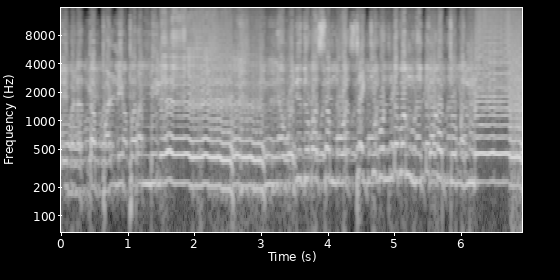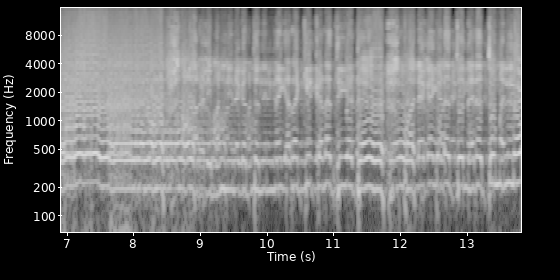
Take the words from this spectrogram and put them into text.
ഇവിടത്തെ പള്ളിപ്പറമ്പിൽ ഒരു ദിവസം ഒറ്റയ്ക്ക് കൊണ്ടുവന്ന് കിടത്തുമല്ലോ. ആറടി മണ്ണിനകത്ത് നിന്നെ ഇറക്കി കിടത്തിയിട്ട് പലകയെടുത്ത് നിരത്തുമല്ലോ.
